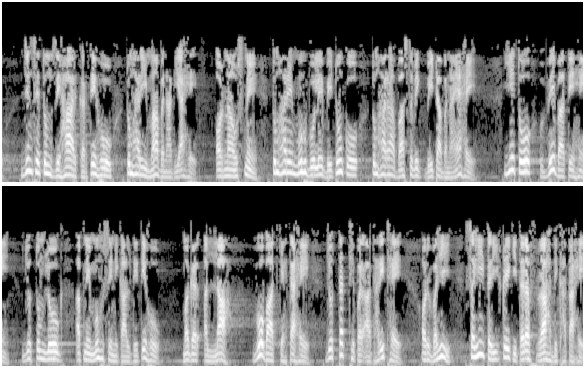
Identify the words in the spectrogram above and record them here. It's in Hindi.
जिनसे तुम जिहार करते हो, तुम्हारी माँ बना दिया है, और न उसने तुम्हारे मुँह बोले बेटों को तुम्हारा वास्तविक बेटा बनाया है। ये तो वे बातें हैं जो तुम लोग अपने मुँह से निकाल देते हो, मगर अल्लाह वो बात कहता है जो तथ्य पर आधारित है, और वही सही तरीके की तरफ़ राह दिखाता है।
